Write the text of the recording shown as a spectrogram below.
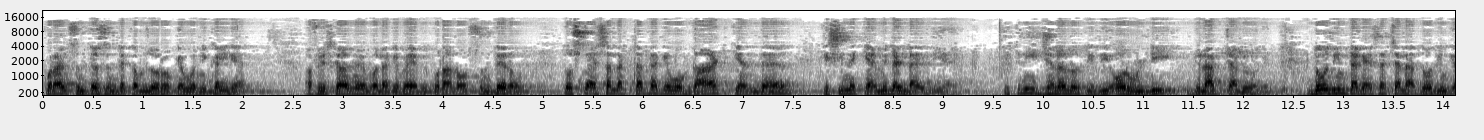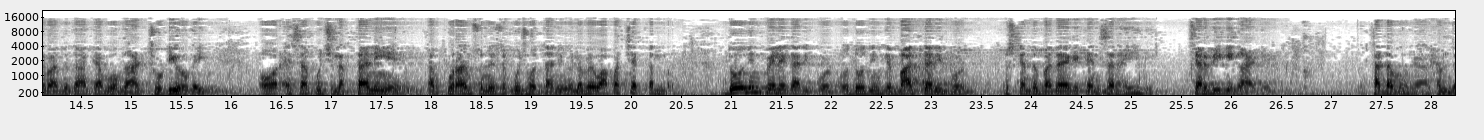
قرآن سنتے سنتے کمزور ہو کے وہ نکل گیا۔ اور پھر اس کے بعد میں بولا کہ بھائی ابھی قرآن اور سنتے رہو۔ تو اس کو ایسا لگتا تھا کہ وہ گانٹ کے اندر کسی نے کیمیکل ڈال دیا ہے۔ اتنی جلن ہوتی تھی اور الٹی جلاب چالو ہو گئے دو دن تک ایسا چلا۔ دو دن کے بعد میں کہا کہ اب وہ گانٹ چھوٹی ہو گئی۔ اور ایسا کچھ لگتا نہیں ہے۔ اب قرآن سننے سے کچھ ہوتا نہیں۔ بولے بھائی واپس چیک کر لو۔ دو دن پہلے کا رپورٹ اور دو دن کے بعد کا رپورٹ، اس کے اندر بتایا کہ کینسر ہے ہی نہیں۔ چربی کی گانٹ ہے۔ ختم ہو گیا۔ الحمد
